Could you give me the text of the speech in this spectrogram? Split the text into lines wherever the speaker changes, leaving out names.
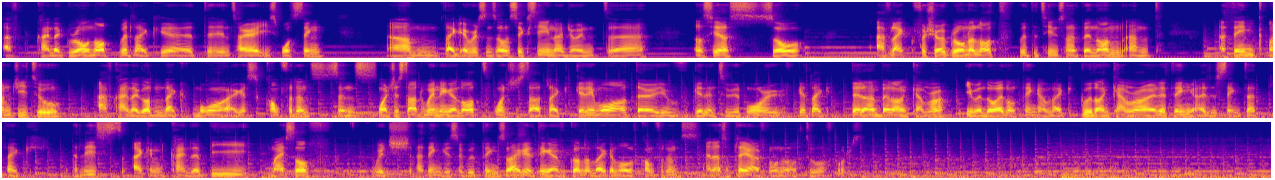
I've kind of grown up with like uh, the entire esports thing. Um, like ever since I was 16, I joined uh, LCS. So I've like for sure grown a lot with the teams I've been on. And I think on G2, I've kind of gotten like more, I guess, confidence since once you start winning a lot, once you start like getting more out there, you get it more, you get like better and better on camera. Even though I don't think I'm like good on camera or anything, I just think that like at least I can kind of be myself which I think is a good thing. So I think I've got like a lot of confidence. And as a player, I've grown a lot too, of course.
